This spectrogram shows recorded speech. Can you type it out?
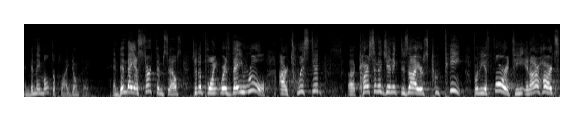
and then they multiply, don't they? And then they assert themselves to the point where they rule. Our twisted, uh, carcinogenic desires compete for the authority in our hearts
